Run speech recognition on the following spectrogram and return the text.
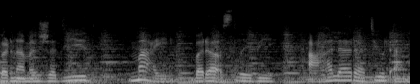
برنامج جديد معي براء صليبي على راديو الآن.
